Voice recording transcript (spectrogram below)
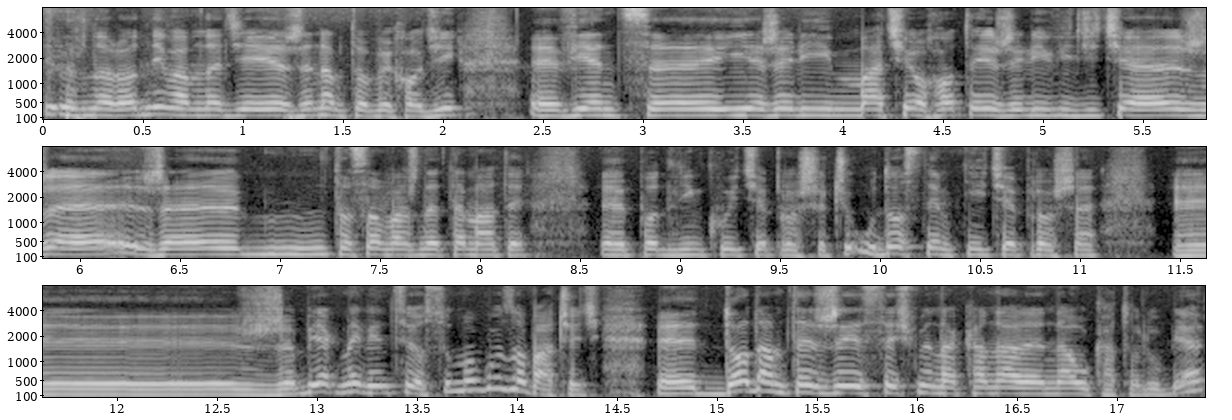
I różnorodnie. Mam nadzieję, że nam to wychodzi. E, Więc e, jeżeli macie ochotę, jeżeli widzicie, że, że mm, to są ważne tematy, e, podlinkujcie proszę, czy udostępnijcie proszę, żeby jak najwięcej osób mogło zobaczyć. Dodam też, że jesteśmy na kanale Nauka to Lubię.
